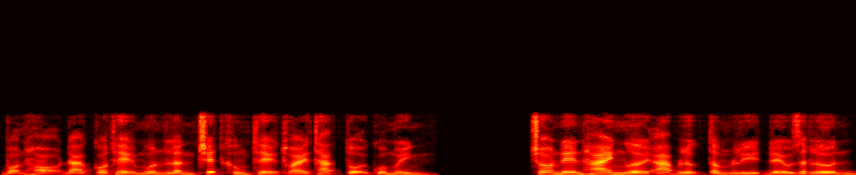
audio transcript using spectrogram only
bọn họ đã có thể muôn lần chết không thể thoái thác tội của mình. Cho nên hai người áp lực tâm lý đều rất lớn.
